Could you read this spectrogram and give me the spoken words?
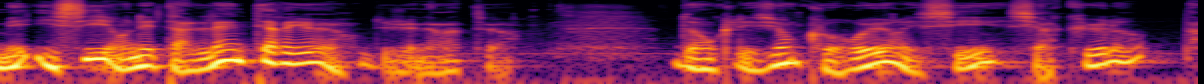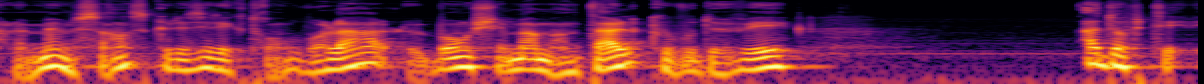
Mais ici, on est à l'intérieur du générateur. Donc les ions chlorure ici circulent dans le même sens que les électrons. Voilà le bon schéma mental que vous devez adopter.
